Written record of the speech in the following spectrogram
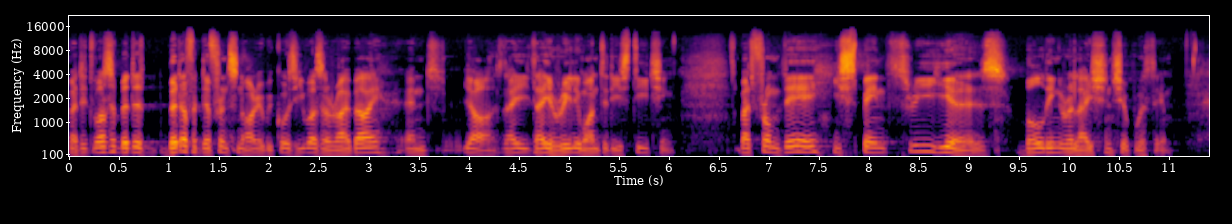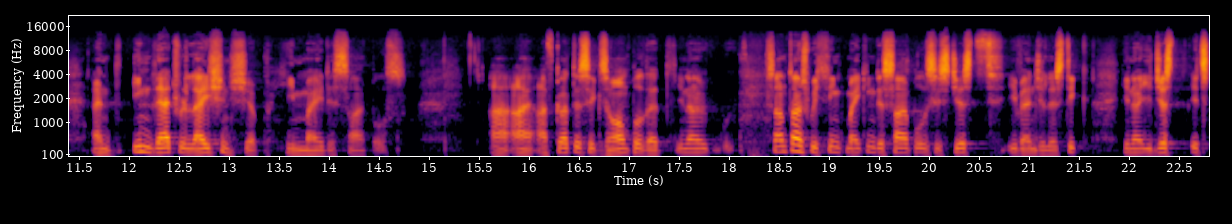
But it was a bit, a bit of a different scenario because he was a rabbi. And yeah, they, they really wanted his teaching. But from there, he spent three years building relationship with them. And in that relationship, he made disciples. I, have got this example that, you know, sometimes we think making disciples is just evangelistic. You know, you just, it's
